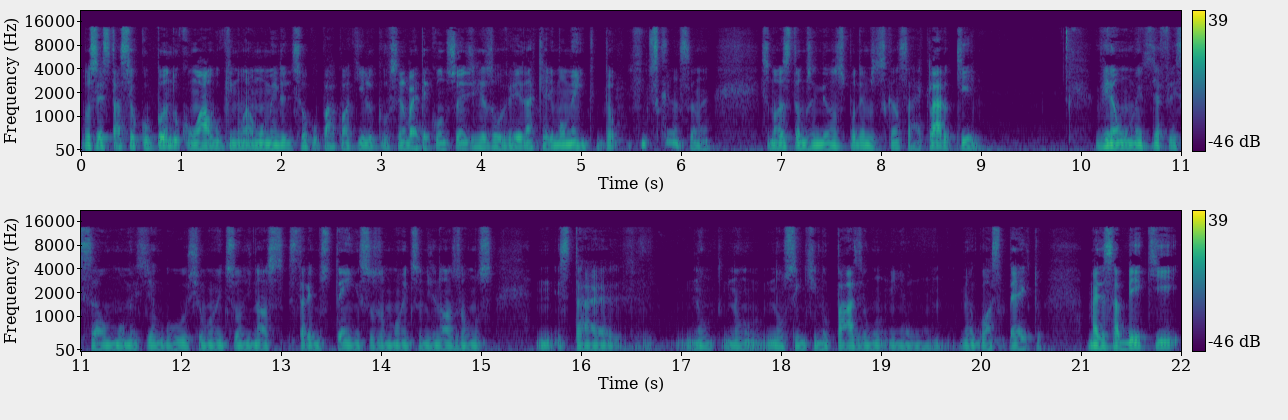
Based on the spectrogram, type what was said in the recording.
você está se ocupando com algo que não é o momento de se ocupar com aquilo que você não vai ter condições de resolver naquele momento. Então, descansa, né? Se nós estamos em Deus, nós podemos descansar. É claro que virão momentos de aflição, momentos de angústia, momentos onde nós estaremos tensos, momentos onde nós vamos estar não, não, não sentindo paz em, em, em, algum aspecto, mas é saber que,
